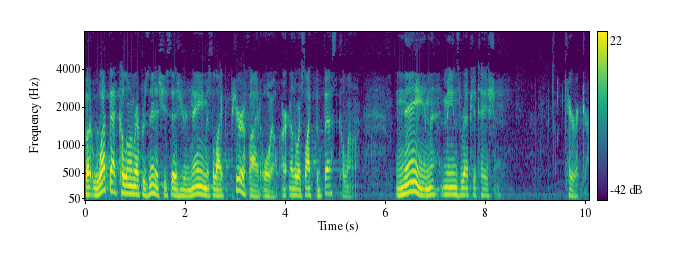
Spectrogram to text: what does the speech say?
But what that cologne represented, she says, your name is like purified oil, or in other words, like the best cologne. Name means reputation, character.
